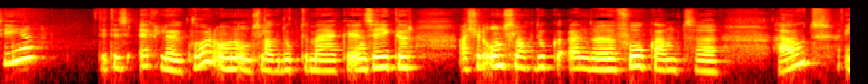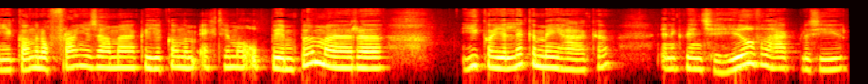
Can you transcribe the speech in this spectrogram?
zie je? Dit is echt leuk hoor om een omslagdoek te maken. En zeker als je de omslagdoek aan de voorkant uh, houdt. En je kan er nog franjes aan maken. Je kan hem echt helemaal oppimpen maar uh, hier kan je lekker mee haken. En ik wens je heel veel haakplezier.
